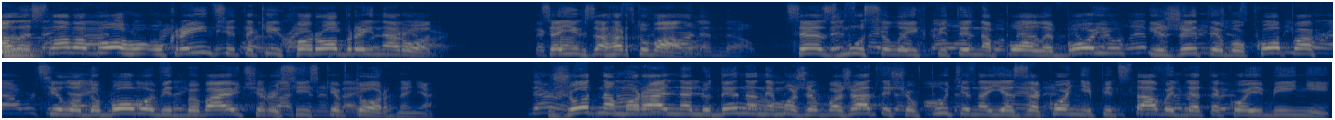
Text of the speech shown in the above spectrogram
Але слава Богу, українці такий хоробрий народ. Це їх загартувало. Це змусило їх піти на поле бою і жити в окопах, цілодобово відбиваючи російське вторгнення. Жодна моральна людина не може вважати, що в Путіна є законні підстави для такої бійні.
